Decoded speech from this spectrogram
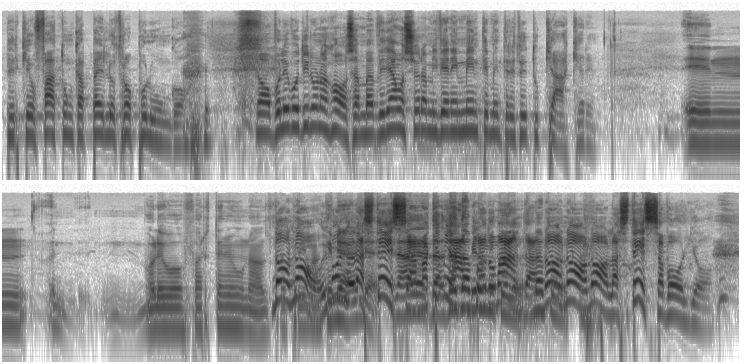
perché ho fatto un cappello troppo lungo. No, volevo dire una cosa, ma vediamo se ora mi viene in mente mentre tu, tu chiacchieri. ehm, volevo fartene un'altra. No, no, prima, che voglio la stessa, eh, ma da- mi da- apri la domanda? No, no, no, la stessa voglio.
